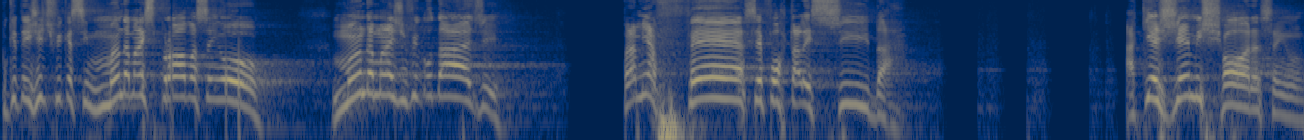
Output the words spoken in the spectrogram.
Porque tem gente que fica assim: manda mais prova, Senhor, manda mais dificuldade, para minha fé ser fortalecida. Aqui é geme e chora, Senhor.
